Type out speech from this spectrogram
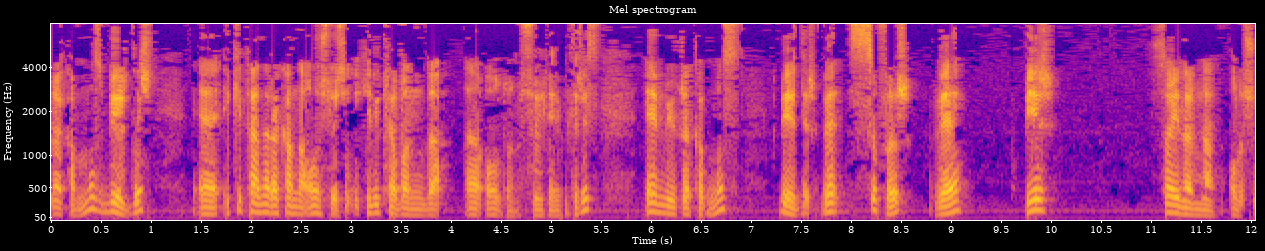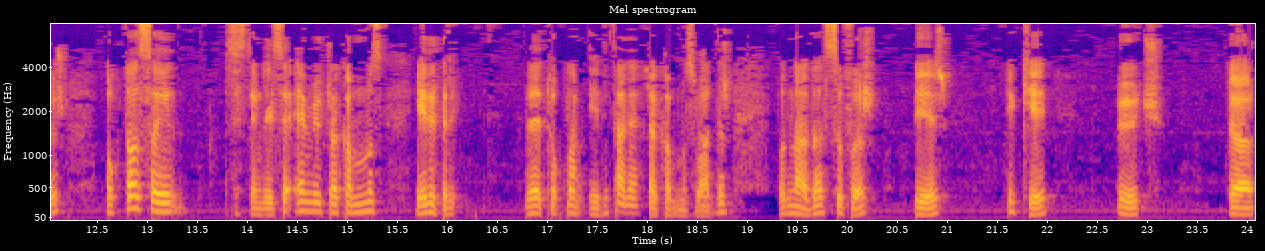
rakamımız 1'dir. E, iki tane rakamdan oluştuğu için ikilik tabanında e, olduğunu söyleyebiliriz. En büyük rakamımız 1'dir ve 0 ve 1 sayılarından oluşur. Oktal sayı sisteminde ise en büyük rakamımız 7'dir ve toplam 7 tane rakamımız vardır. Bunlar da 0, 1, 2, 3, 4,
